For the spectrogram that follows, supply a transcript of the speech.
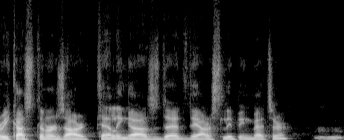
RE customers are telling us that they are sleeping better Mhm.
